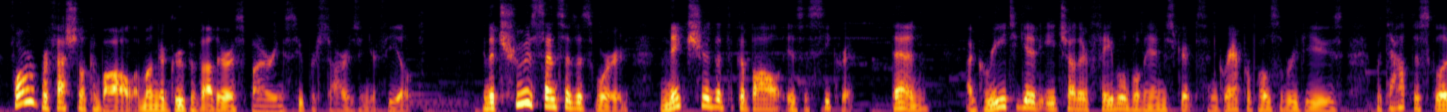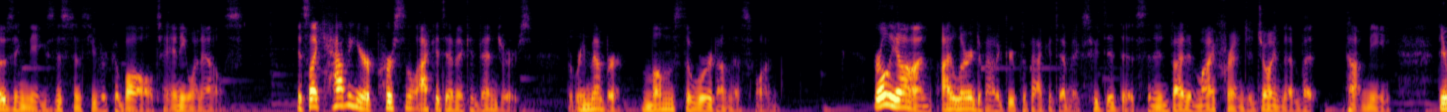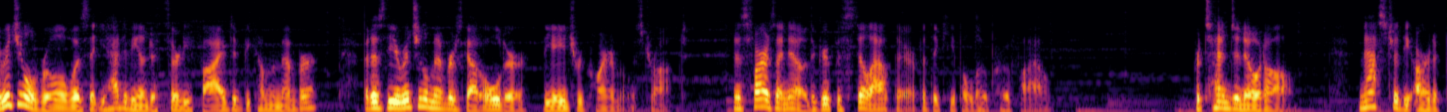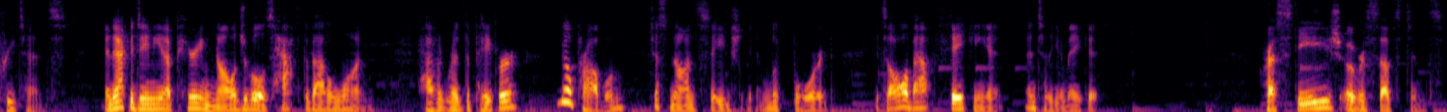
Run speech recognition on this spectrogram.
Form a professional cabal among a group of other aspiring superstars in your field. In the truest sense of this word, make sure that the cabal is a secret. Then, agree to give each other favorable manuscripts and grant proposal reviews without disclosing the existence of your cabal to anyone else. It's like having your personal academic Avengers, but remember, mum's the word on this one. Early on, I learned about a group of academics who did this and invited my friend to join them, but not me. The original rule was that you had to be under 35 to become a member, but as the original members got older, the age requirement was dropped. And as far as I know, the group is still out there, but they keep a low profile. Pretend to know it all. Master the art of pretense. In academia, appearing knowledgeable is half the battle won. Haven't read the paper? No problem. Just nod sagely and look bored. It's all about faking it until you make it. Prestige over substance.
